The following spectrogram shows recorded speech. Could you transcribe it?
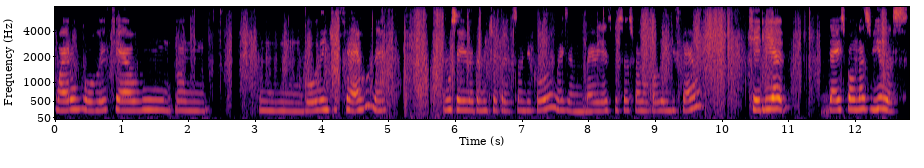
um Iron Golem, que é um, um, um Golem de ferro, né? Não sei exatamente a tradução de Golem, mas a maioria das pessoas falam Golem de ferro, que ele é 10 spawn nas vilas,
